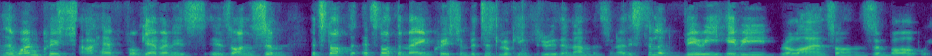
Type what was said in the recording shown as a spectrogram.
The one question I have for Gavin is is on Zim. It's not the, it's not the main question, but just looking through the numbers, you know, there's still a very heavy reliance on Zimbabwe.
